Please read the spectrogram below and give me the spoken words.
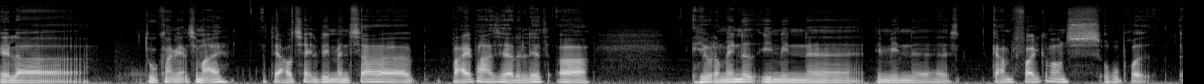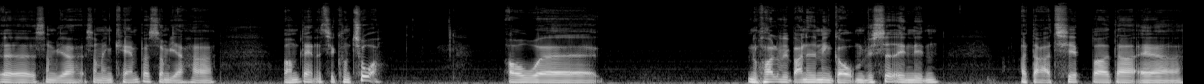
Eller du kom hjem til mig. Det aftalte vi, men så bypassede jeg det lidt og hævde dig med ned i min, øh, i min øh, gamle folkevognsrubrød, øh, som, jeg, som en camper, som jeg har omdannet til kontor. Og øh, nu holder vi bare nede i min gård, men vi sidder inde i den. Og der er tæpper, der er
